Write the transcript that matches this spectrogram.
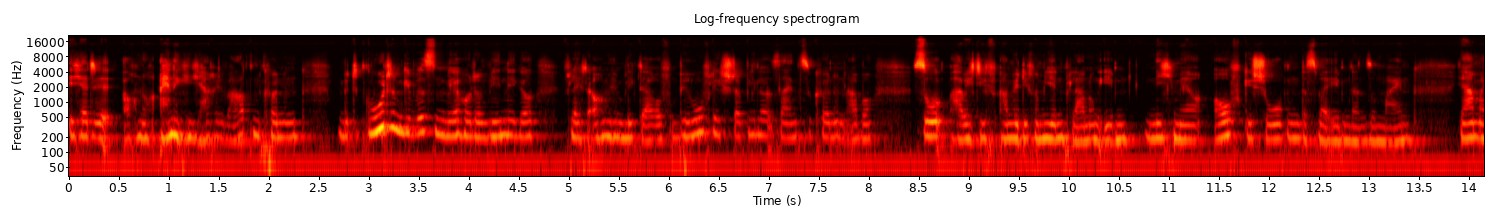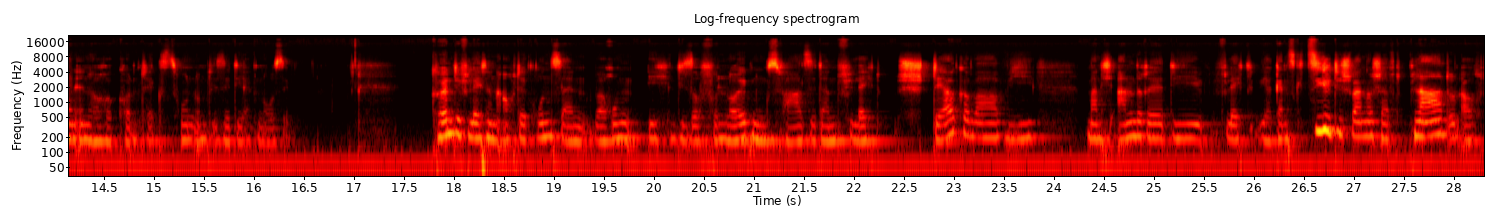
ich hätte auch noch einige Jahre warten können, mit gutem Gewissen mehr oder weniger, vielleicht auch im Hinblick darauf, beruflich stabiler sein zu können. Aber so habe ich die, haben wir die Familienplanung eben nicht mehr aufgeschoben. Das war eben dann so mein, ja, mein innerer Kontext rund um diese Diagnose. Könnte vielleicht dann auch der Grund sein, warum ich in dieser Verleugnungsphase dann vielleicht stärker war wie manch andere, die vielleicht ja ganz gezielt die Schwangerschaft plant und auch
